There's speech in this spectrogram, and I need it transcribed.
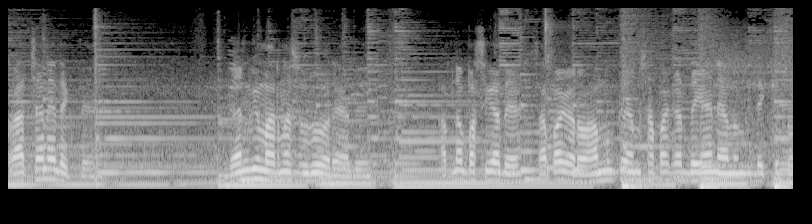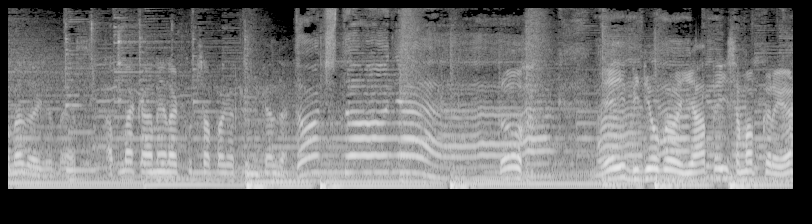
और अच्छा नहीं देखते। हैं गन भी मारना शुरू हो रहा है अभी। अपना पसीगा दे सफ़ा करो। हम लोग तो हम सफ़ा कर देगा ना हम लोग देख के चला जाएगा बस। अपना खाने ला कुछ सफ़ा करके निकल जाए तो यही वीडियो को यहाँ पे ही समाप्त करेगा।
